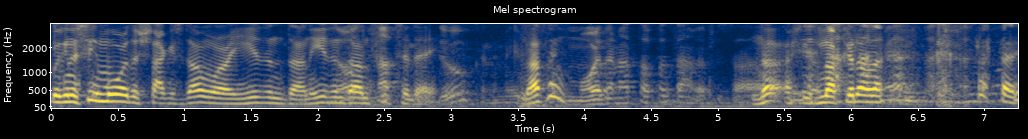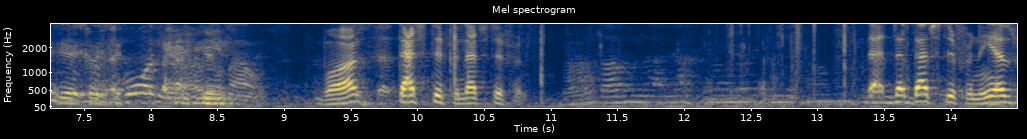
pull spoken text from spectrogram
It, We're going to see more of the Shagas. Don't worry, he isn't done. He isn't No, done for nothing to today. do. Maybe Nothing? More than a top of that episode. No, he's not going to. born when it came out. What? That's different. That's different. That, that, that's different. He has.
